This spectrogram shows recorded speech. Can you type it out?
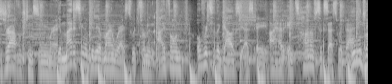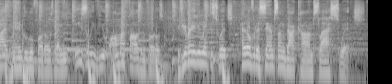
as your average consumer. You might have seen a video of mine where I switched from an iPhone over to the Galaxy S8. I had a ton of success with that. Google Drive and Google Photos let me easily view all my files and photos. If you're ready to make the switch, head over to samsung.com slash switch.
